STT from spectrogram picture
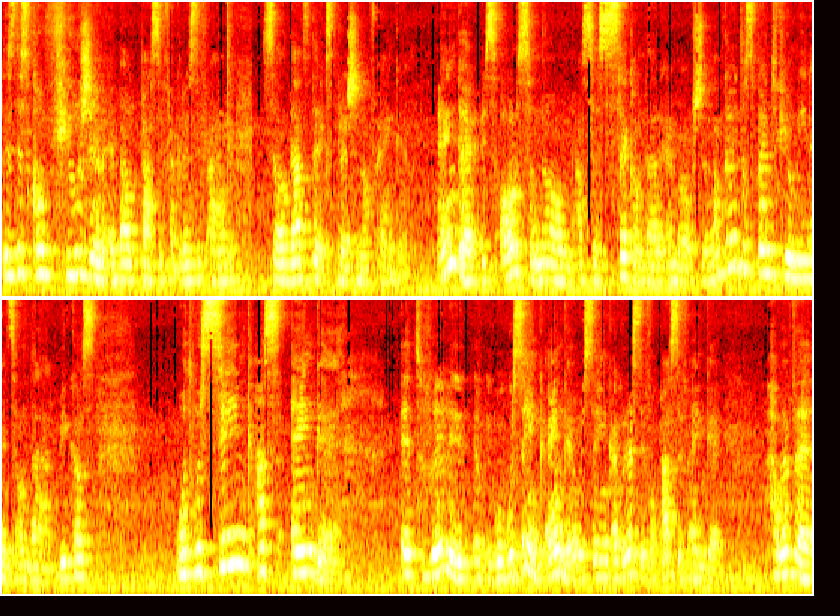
there's this confusion about passive-aggressive anger. So that's the expression of anger. Anger is also known as a secondary emotion. I'm going to spend a few minutes on that because what we're seeing as anger it really, we're seeing anger, we're seeing aggressive or passive anger. However,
